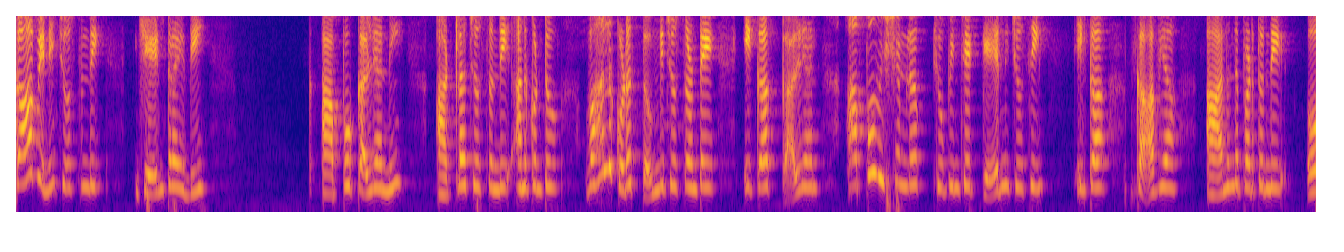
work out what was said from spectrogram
కావ్యని చూస్తుంది. ఏంట్రా ఇది? అప్పు కళ్యాణ్ని అట్లా చూస్తుంది అనుకుంటూ వాళ్ళు కూడా తొంగి చూస్తుంటే ఇక కళ్యాణ్ అప్పు విషయంలో చూపించే కేర్ని చూసి ఇక కావ్య ఆనందపడుతుంది. ఓ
